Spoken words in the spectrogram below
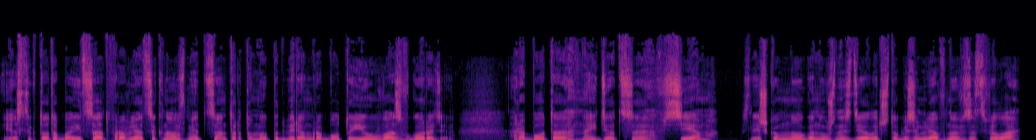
Если кто-то боится отправляться к нам в медцентр, то мы подберем работу и у вас в городе. Работа найдется всем. Слишком много нужно сделать, чтобы земля вновь зацвела.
